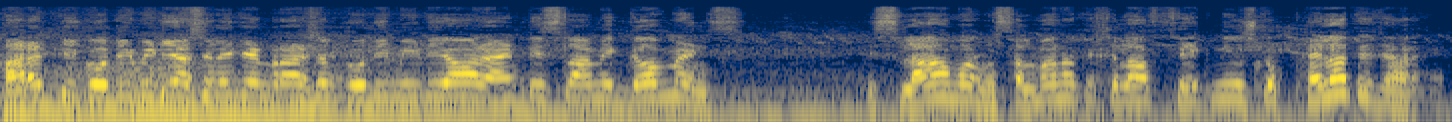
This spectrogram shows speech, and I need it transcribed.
भारत की गोदी मीडिया से लेकर इंटरनेशनल गोदी मीडिया और एंटी इस्लामिक गवर्नमेंट्स इस्लाम और मुसलमानों के खिलाफ फेक न्यूज़ को फैलाते जा रहे हैं।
